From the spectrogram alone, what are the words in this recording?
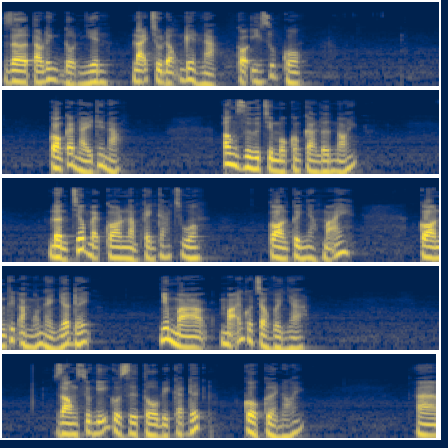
Giờ Tào Linh đột nhiên lại chủ động liên lạc có ý giúp cô. Còn cái này thế nào? Ông Dư chỉ một con cá lớn nói. Lần trước mẹ con làm canh cá chua, con cứ nhắc mãi. Con thích ăn món này nhất đấy. Nhưng mà mãi con chẳng về nhà. Dòng suy nghĩ của Dư Tô bị cắt đứt. Cô cười nói. À,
